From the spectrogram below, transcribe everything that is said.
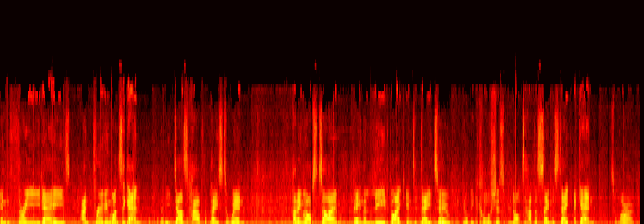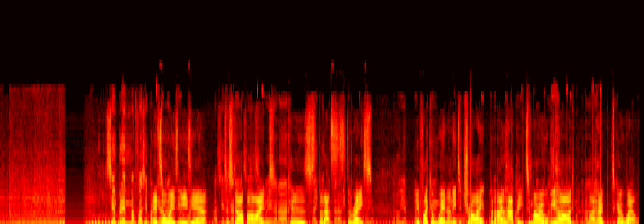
in three days and proving once again that he does have the pace to win. Having lost time being the lead bike into day two, he'll be cautious not to have the same mistake again tomorrow. It's always easier to start behind, because, but that's the race. If I can win, I need to try, but I'm happy. Tomorrow will be hard, and I hope to go well.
